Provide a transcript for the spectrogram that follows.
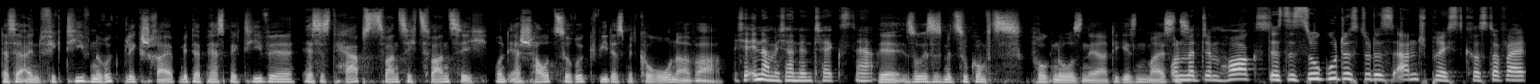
dass er einen fiktiven Rückblick schreibt mit der Perspektive, es ist Herbst 2020 und er schaut zurück, wie das mit Corona war. Ich erinnere mich an den Text, ja. So ist es mit Zukunftsprognosen, ja. Die sind meistens. Und mit dem Hawks, das ist so gut, dass du das ansprichst, Christoph, weil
